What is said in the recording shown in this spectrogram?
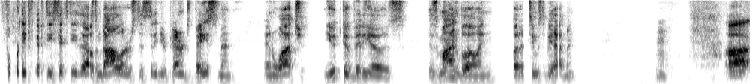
40, 50, 60,000 dollars to sit in your parents' basement and watch YouTube videos is mind blowing, but it seems to be happening. Uh,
